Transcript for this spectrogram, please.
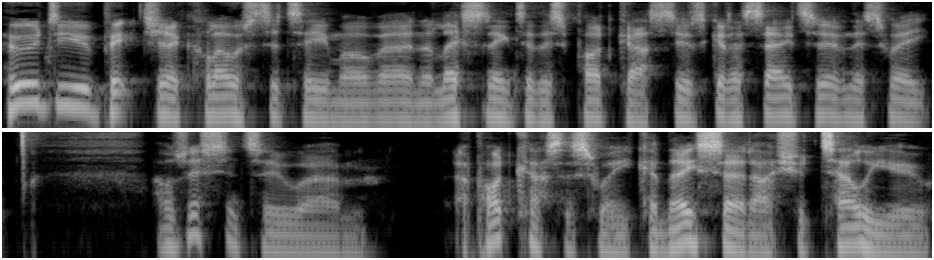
Who do you picture close to Timo Werner listening to this podcast who's going to say to him this week, I was listening to um, a podcast this week and they said I should tell you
